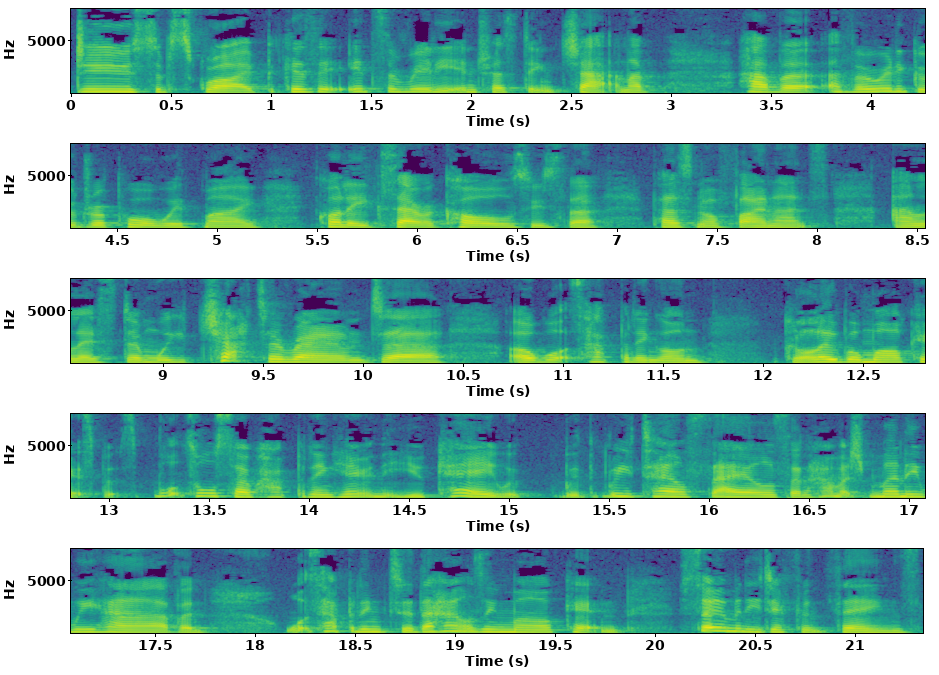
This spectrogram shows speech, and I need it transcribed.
do subscribe because it, it's a really interesting chat. And I have a have a really good rapport with my colleague Sarah Coles, who's the personal finance analyst, and we chat around uh, uh, what's happening on global markets, but what's also happening here in the UK with, with retail sales and how much money we have and what's happening to the housing market and so many different things.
